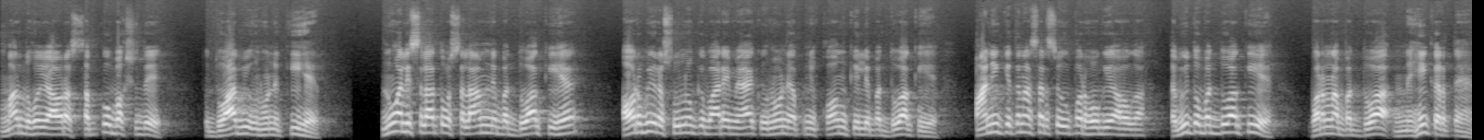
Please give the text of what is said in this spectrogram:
مرد ہو یا عورت، سب کو بخش دے۔ تو دعا بھی انہوں نے کی ہے۔ نو علیہ السلاۃ والسلام نے بد دعا کی ہے۔ اور بھی رسولوں کے بارے میں آیا کہ انہوں نے اپنی قوم کے لیے بد دعا کی ہے۔ پانی کتنا سر سے اوپر ہو گیا ہوگا؟ تبھی تو بد دعا کی ہے ورنہ بد دعا نہیں کرتے ہیں۔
